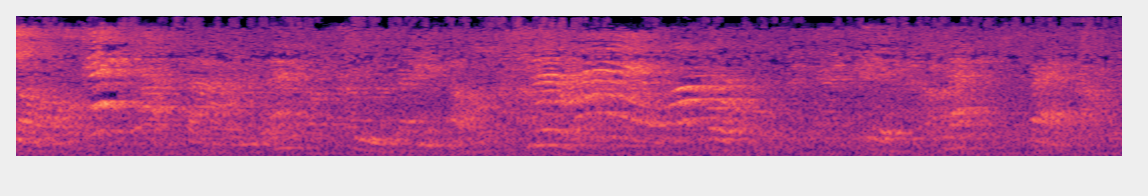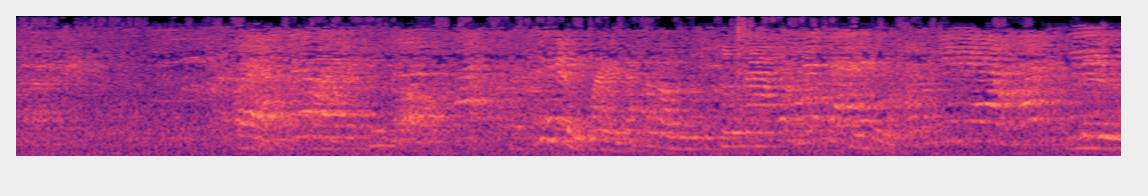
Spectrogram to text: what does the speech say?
สองสามและสี่และที่สองห้าหกเจ็ดและแปด แปดไปที่สองไปที่หนึ่งใหม่นะคะเรามีข้างหน้าก่อนนะคะที่หนึ่งหนึ่ง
